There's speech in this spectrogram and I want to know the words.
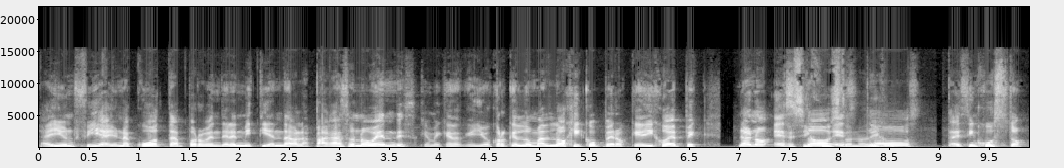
hay un fee, hay una cuota por vender en mi tienda o la pagas o no vendes. Que me quedo que yo creo que es lo más lógico, pero ¿qué dijo Epic? No, no, esto es injusto, ¿no? es injusto.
